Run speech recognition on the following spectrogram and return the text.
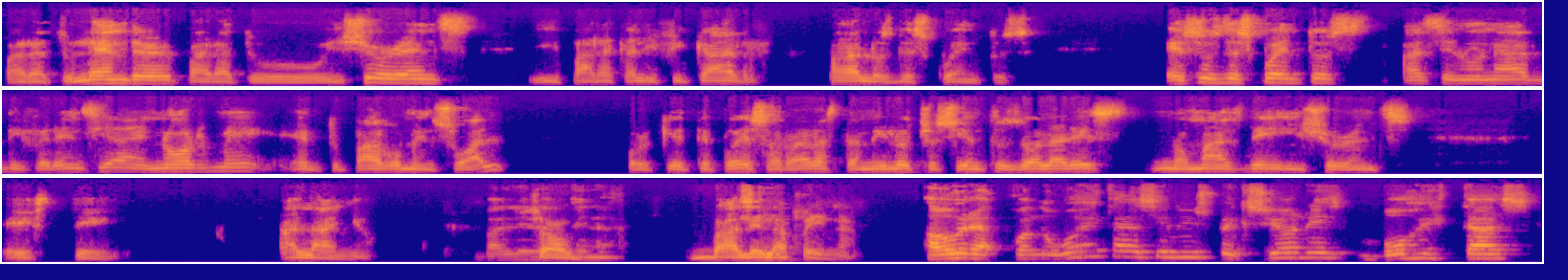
para tu lender, para tu insurance y para calificar para los descuentos. Esos descuentos hacen una diferencia enorme en tu pago mensual porque te puedes ahorrar hasta 1.800 dólares no más de insurance este, al año. Vale la pena. Vale la pena. Ahora, cuando vos estás haciendo inspecciones, vos estás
